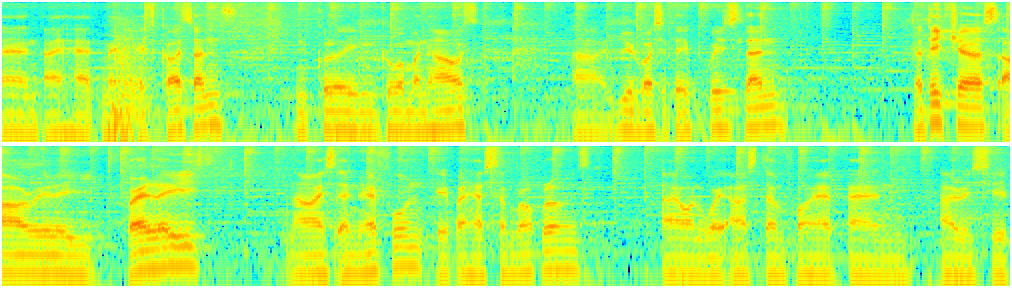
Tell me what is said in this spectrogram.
and I had many excursions including Government House, uh, University of Queensland. The teachers are really friendly, nice and helpful. If I have some problems, I always ask them for help and I receive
